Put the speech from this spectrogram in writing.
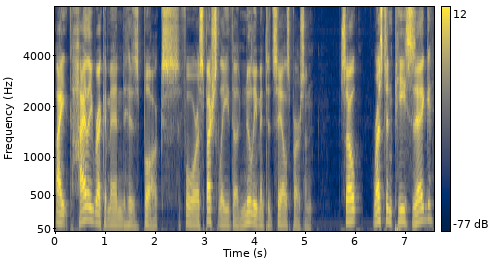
I highly recommend his books for especially the newly minted salesperson. So, rest in peace, Zig.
